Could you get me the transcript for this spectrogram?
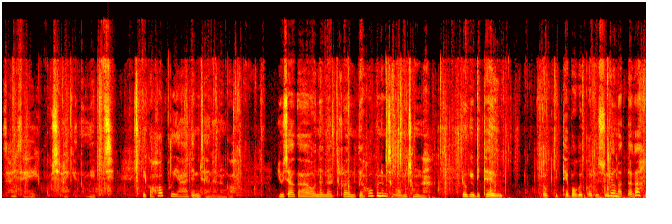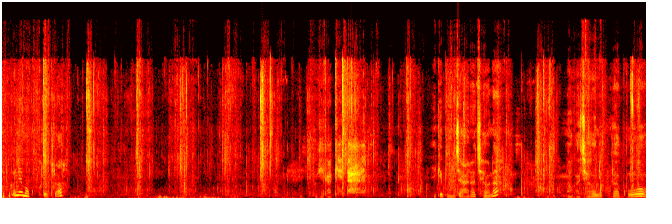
사이사이 꽃이랑 이게 너무 예쁘지. 이거 허브야 냄새 나는 거. 유자가 어느 날 들어왔는데 허브 냄새가 엄청나. 여기 밑에 여기 밑에 먹을 거를 숨겨놨다가 꺼내 먹고 그러더라. 여기가 계단. 이게 뭔지 알아, 재현아? 재현이 보라고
